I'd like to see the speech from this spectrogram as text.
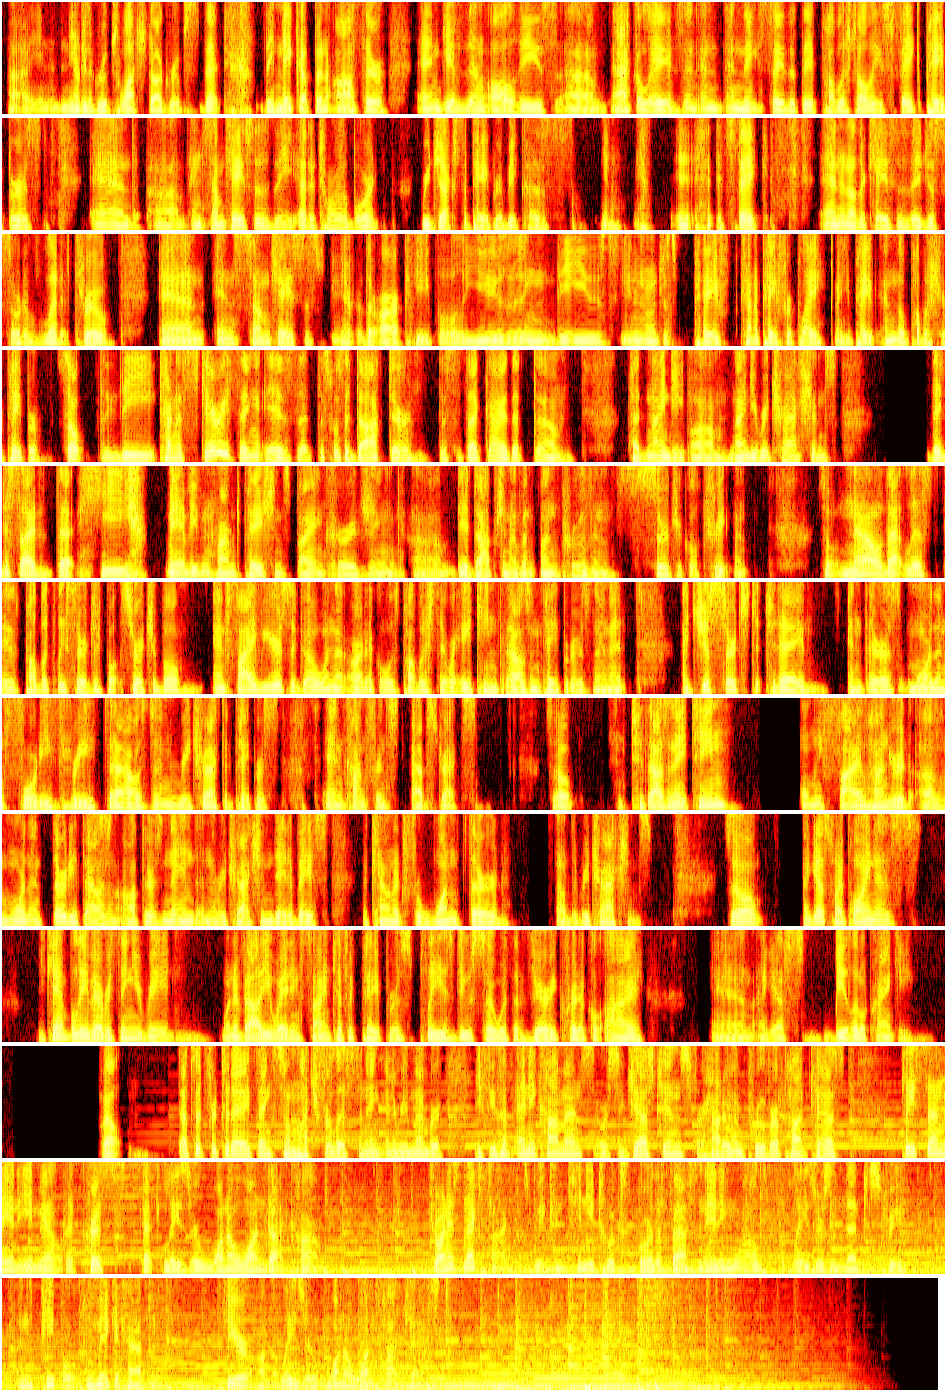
uh, you know these are groups watchdog groups that they make up an author and give them all these um, accolades and, and and they say that they published all these fake papers and um, in some cases the editorial board rejects the paper because you know it, it's fake. And in other cases they just sort of let it through. And in some cases you know, there are people using these you know just pay kind of pay for play. You pay and they'll publish your paper. So the, the kind of scary thing is that this was a doctor. This is that guy that um, had 90 um, 90 retractions. They decided that he may have even harmed patients by encouraging um, the adoption of an unproven surgical treatment so now that list is publicly searchable, searchable. And five years ago, when that article was published, there were 18,000 papers in it. I just searched it today, and there's more than 43,000 retracted papers and conference abstracts. So in 2018, only 500 of more than 30,000 authors named in the retraction database accounted for one third of the retractions. So I guess my point is you can't believe everything you read. When evaluating scientific papers, please do so with a very critical eye and I guess be a little cranky. Well, that's it for today. Thanks so much for listening. And remember, if you have any comments or suggestions for how to improve our podcast, please send me an email at chris at laser101.com. Join us next time as we continue to explore the fascinating world of lasers and dentistry and the people who make it happen here on the Laser 101 podcast.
